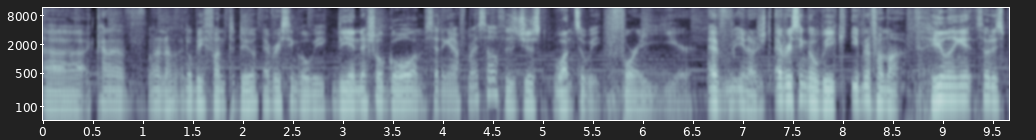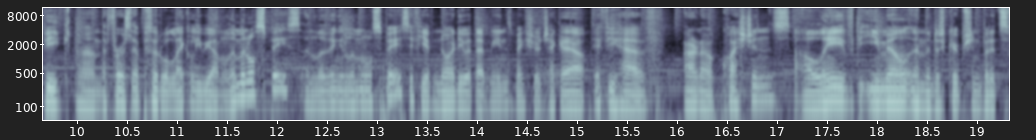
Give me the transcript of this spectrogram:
Uh, kind of, I don't know, it'll be fun to do every single week. The initial goal I'm setting out for myself is just once a week for a year. Every, you know, just every single week, even if I'm not feeling it, so to speak. Um, the first episode will likely be on liminal space and living in liminal space. If you have no idea what that means, make sure to check it out. If you have I don't know, questions, I'll leave the email in the description, but it's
